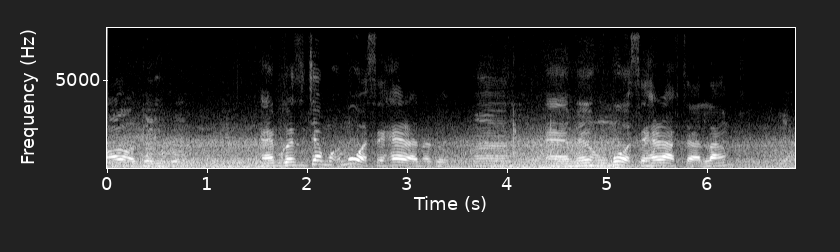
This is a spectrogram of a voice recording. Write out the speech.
All of them go. And because jam more was a hair, another. Uh, who more was a hair after a lamp. yeah.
